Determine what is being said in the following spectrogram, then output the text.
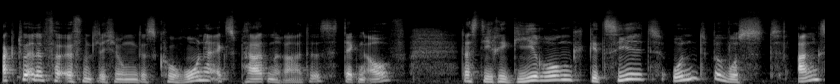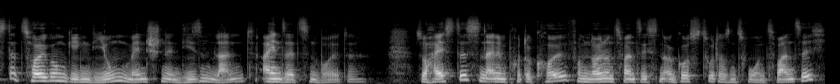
Aktuelle Veröffentlichungen des Corona-Expertenrates decken auf, dass die Regierung gezielt und bewusst Angsterzeugung gegen die jungen Menschen in diesem Land einsetzen wollte. So heißt es in einem Protokoll vom 29. August 2022,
